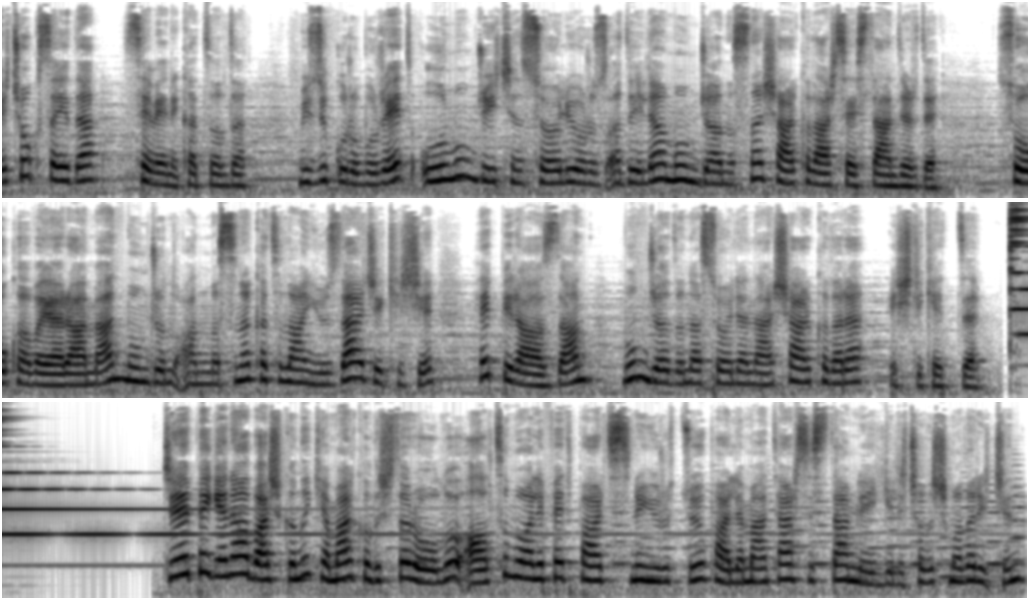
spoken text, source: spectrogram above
ve çok sayıda seveni katıldı. Müzik grubu Red, Uğur Mumcu için söylüyoruz adıyla Mumcu anısına şarkılar seslendirdi. Soğuk havaya rağmen Mumcu'nun anmasına katılan yüzlerce kişi hep bir ağızdan Mumcu adına söylenen şarkılara eşlik etti. CHP Genel Başkanı Kemal Kılıçdaroğlu, 6 muhalefet partisinin yürüttüğü parlamenter sistemle ilgili çalışmalar için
